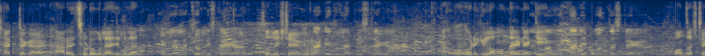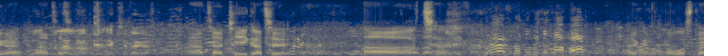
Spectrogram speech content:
ষাট টাকা? আর ওই ছোটোগুলা যেগুলো? এগুলো হলো চল্লিশ টাকা। চল্লিশ টাকা করে। কাটিগুলো বিশ টাকা। ওটা কি লবণদানি নাকি? পঞ্চাশ টাকা। পঞ্চাশ টাকা হ্যাঁ? আচ্ছা আপনার একশো টাকা। আচ্ছা ঠিক আছে। আচ্ছা। দেখেন অবস্থা।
